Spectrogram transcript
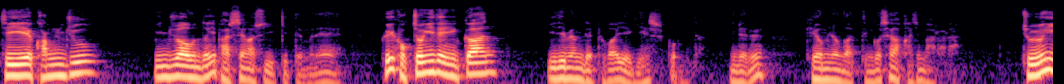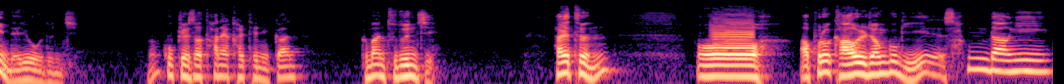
제2의 광주 민주화 운동이 발생할 수 있기 때문에 그게 걱정이 되니까 이재명 대표가 얘기했을 겁니다. 니네들 계엄령 같은 거 생각하지 말아라. 조용히 내려오든지 어? 국회에서 탄핵할 테니까 그만두든지 하여튼 어, 앞으로 가을 전국이 상당히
